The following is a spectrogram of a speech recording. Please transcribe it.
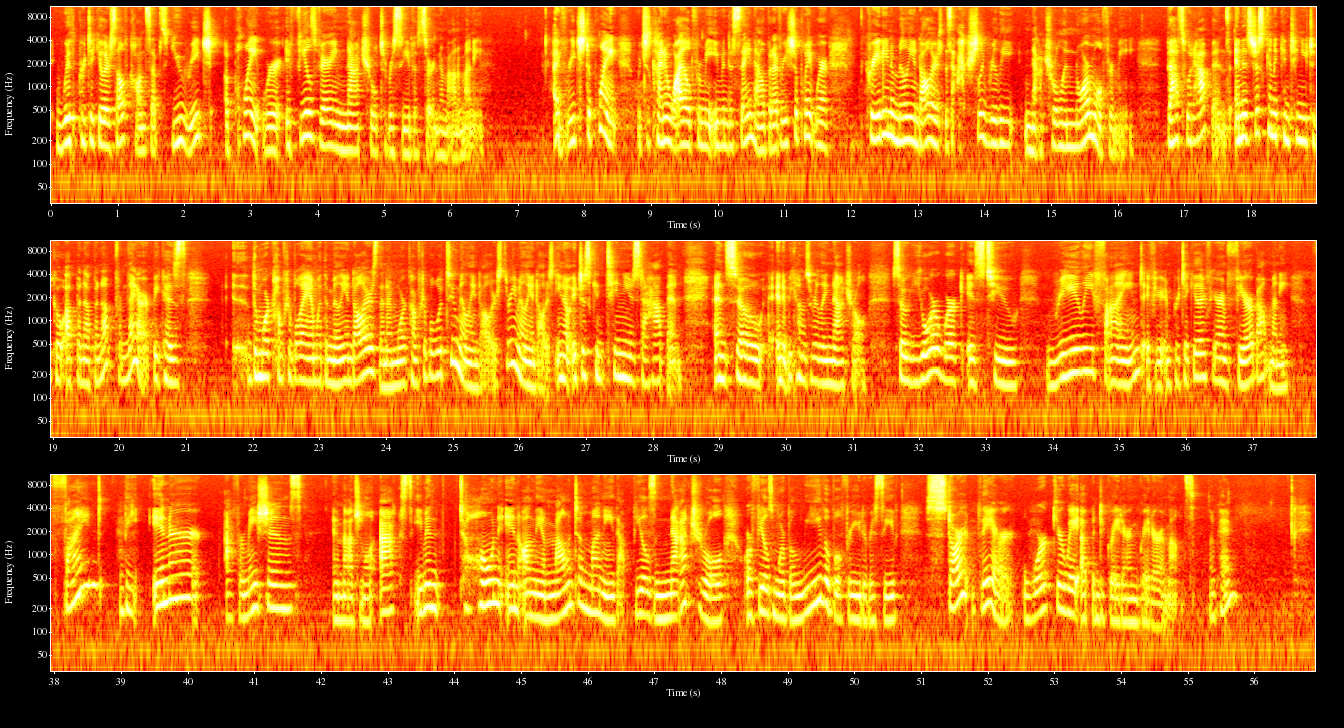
with particular self concepts, you reach a point where it feels very natural to receive a certain amount of money. I've reached a point, which is kind of wild for me even to say now, but I've reached a point where creating a million dollars is actually really natural and normal for me. That's what happens. And it's just going to continue to go up and up and up from there because the more comfortable I am with a million dollars, then I'm more comfortable with $2 million, $3 million. You know, it just continues to happen. And so, and it becomes really natural. So your work is to really find, if you're in particular, if you're in fear about money, find the inner affirmations, imaginal acts, even to hone in on the amount of money that feels natural or feels more believable for you to receive Start there, work your way up into greater and greater amounts, okay?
